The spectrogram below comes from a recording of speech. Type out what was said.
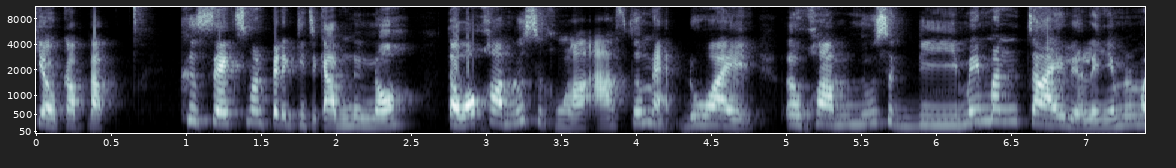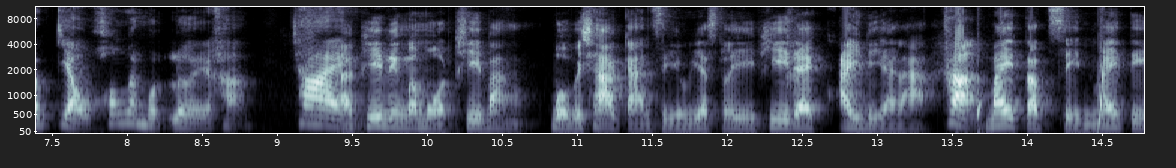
เกี่ยวกับแบบคือเซ็กซ์มันเป็นกิจกรรมหนึ่งเนาะแต่ว่าความรู้สึกของเรา after match ด้วยเออความรู้สึกดีไม่มั่นใจหรืออะไรเงี้ยมันมาเกี่ยวข้องกันหมดเลยอะค่ะ ใช่อะพี่ดึงมาโหมดพี่บ้างโหมดวิชาการ seriously พี่ได้ไอเดียละค่ะไม่ตัดสินไม่ตี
